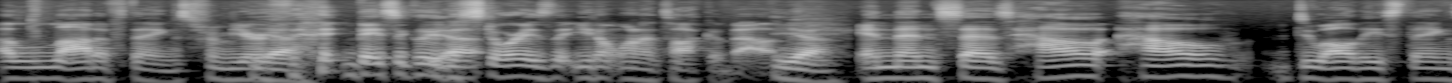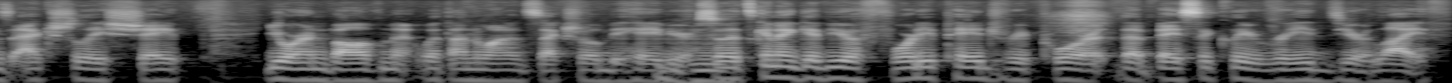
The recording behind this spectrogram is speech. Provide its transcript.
a lot of things from your yeah. basically yeah. the stories that you don't want to talk about. Yeah. And then says how how do all these things actually shape your involvement with unwanted sexual behavior. Mm-hmm. So it's going to give you a 40-page report that basically reads your life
